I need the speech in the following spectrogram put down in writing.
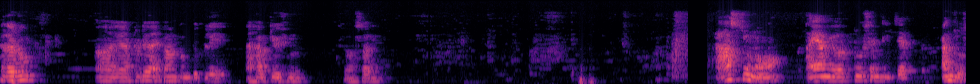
Hello, dude. Uh, yeah, today I can't come to play. I have tuition. So sorry. As you know, I am your tuition teacher, Anju.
